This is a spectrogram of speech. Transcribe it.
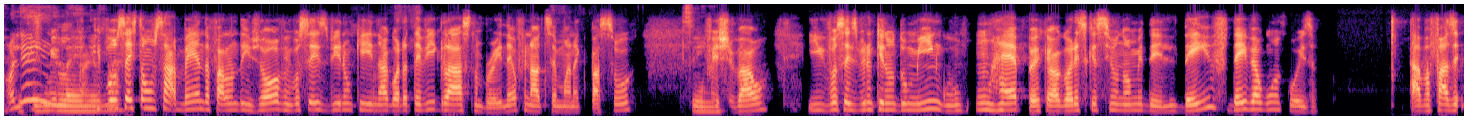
Olha aí. E né? vocês estão sabendo, falando em jovem, vocês viram que agora teve Glastonbury, né? O final de semana que passou. Sim. O festival. E vocês viram que no domingo, um rapper, que eu agora esqueci o nome dele, Dave, Dave alguma coisa, tava fazendo,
